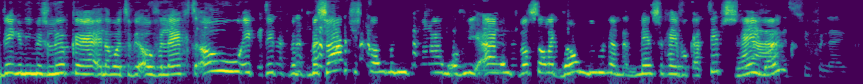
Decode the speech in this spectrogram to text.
dingen die mislukken. En dan wordt er weer overlegd. Oh, ik, dit, mijn zaadjes komen niet aan of niet uit. Wat zal ik dan doen? En mensen geven elkaar tips. Dat is heel ja, leuk. Superleuk.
